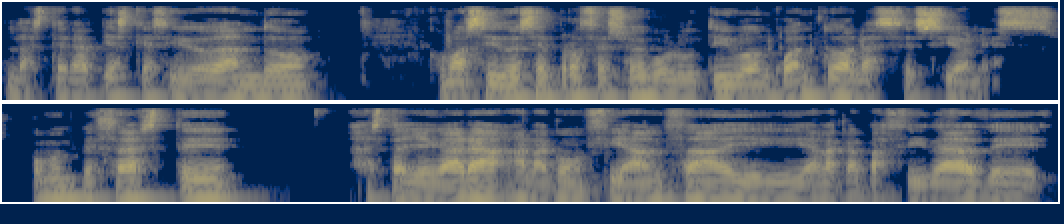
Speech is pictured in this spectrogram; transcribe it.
las terapias que has ido dando, ¿cómo ha sido ese proceso evolutivo en cuanto a las sesiones? ¿Cómo empezaste hasta llegar a, la confianza y a la capacidad de,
